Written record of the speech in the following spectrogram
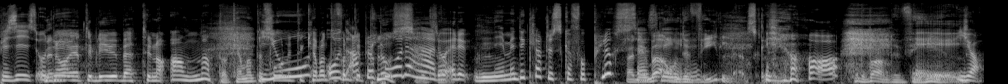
precis. Och Men du... har det blivit bättre än något annat då? Kan man inte få Jo, lite, kan man inte och få lite apropå plus? det här liksom? då, är det, nej men det är klart du ska få plus ja, det är bara om du vill älskling. Ja. Det är bara om du vill. Eh, Ja,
